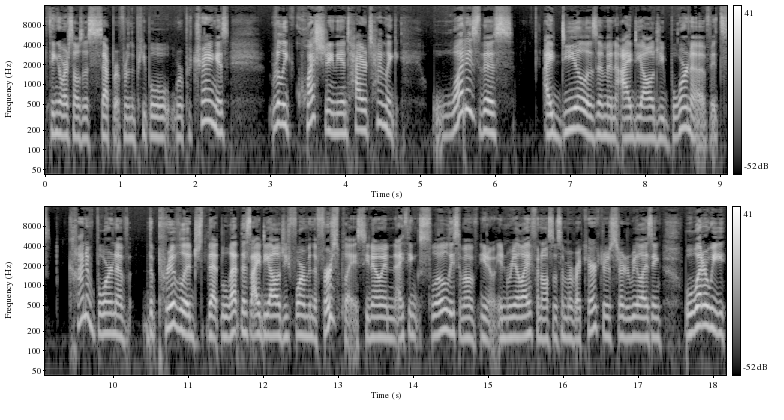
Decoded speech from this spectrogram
think of ourselves as separate from the people we're portraying, is really questioning the entire time like, what is this idealism and ideology born of? It's kind of born of the privilege that let this ideology form in the first place, you know. And I think slowly, some of you know, in real life, and also some of our characters started realizing, well, what are we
